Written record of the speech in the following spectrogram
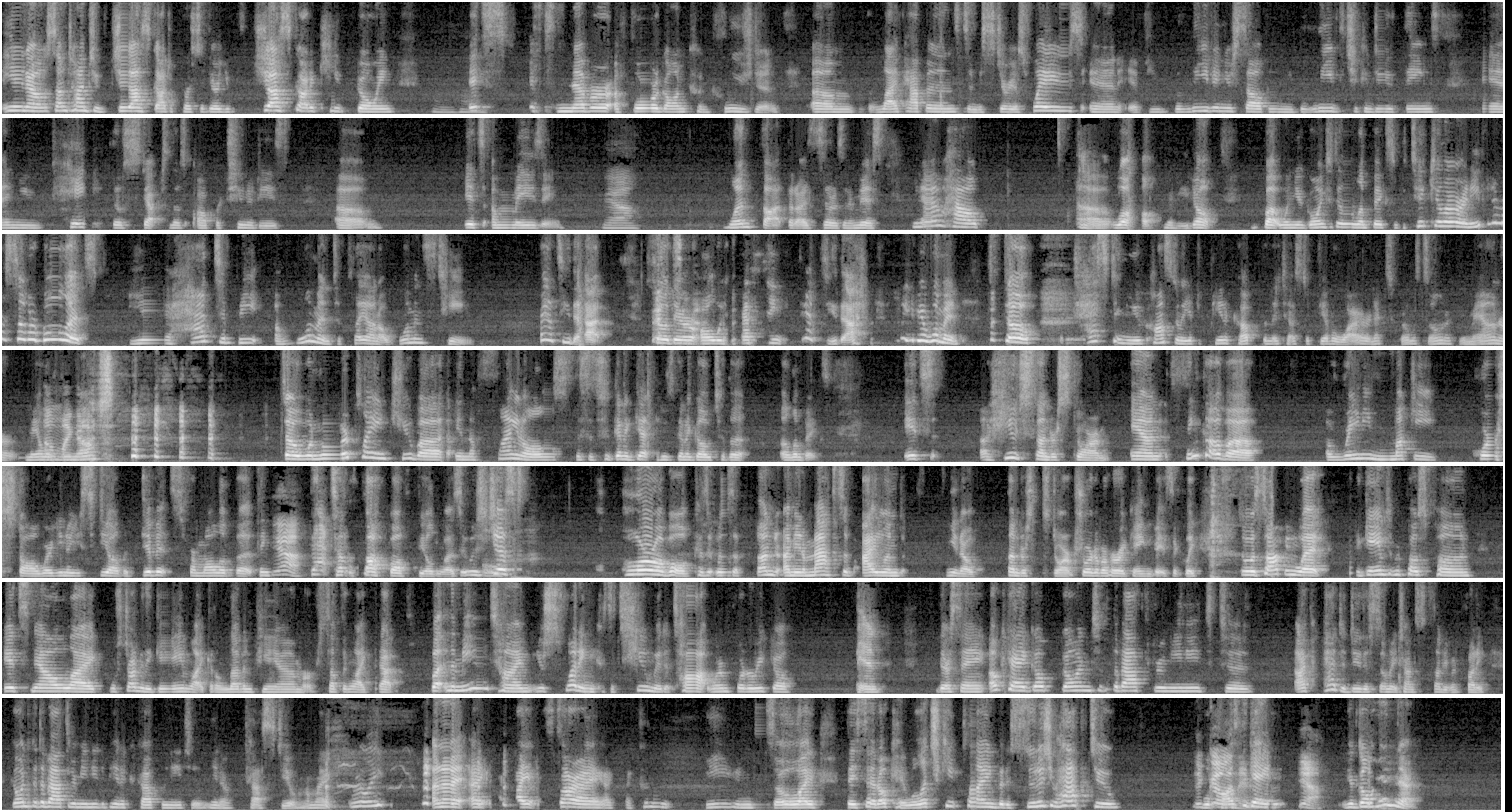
You know, sometimes you've just got to persevere. You've just got to keep going. Mhm. It's it's never a foregone conclusion. Um, life happens in mysterious ways, and if you believe in yourself and you believe that you can do things, and you take those steps and those opportunities, um, it's amazing. yeah. One thought that I said I was going to miss. You know how, uh, well, maybe you don't, but when you're going to the Olympics in particular, and even in the silver bullets, you had to be a woman to play on a woman's team. Fancy that. So Fancy they're that. always testing. Fancy that. You need to be a woman. So they're testing you constantly. You have to pee in a cup, then they test if you have a Y or an X chromosome, if you're a man or male or Oh my female. gosh. So when we're playing Cuba in the finals, this is going to get who's going to go to the Olympics. It's a huge thunderstorm, and think of a a rainy, mucky horse stall where you know you see all the divots from all of the things. yeah. That's how the softball field was. It was Oh. just horrible because it was a thunder. I mean, a massive island, you know, thunderstorm, short of a hurricane, basically. So it was sopping wet. The games have been postponed. It's now like we're starting the game like at 11 p.m. or something like that. But in the meantime, you're sweating because it's humid, it's hot. We're in Puerto Rico, and they're saying, "Okay, go go into the bathroom. You need to." I've had to do this so many times; it's not even funny. Go into the bathroom. You need to pee in a cup. We need to, you know, test you. And I'm like, really? and I, I, I, sorry, I, I couldn't pee, and so I. They said, "Okay, we'll let you keep playing, but as soon as you have to, You're we'll pause the game. Yeah. You're going in there."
